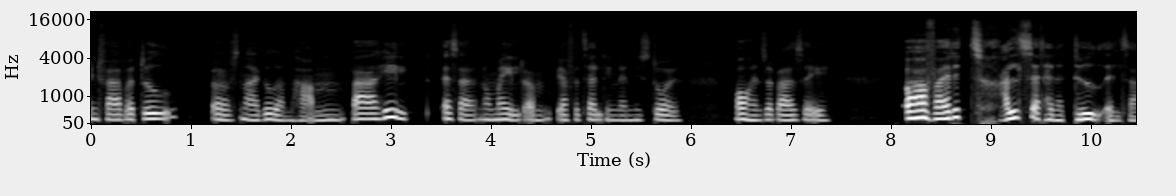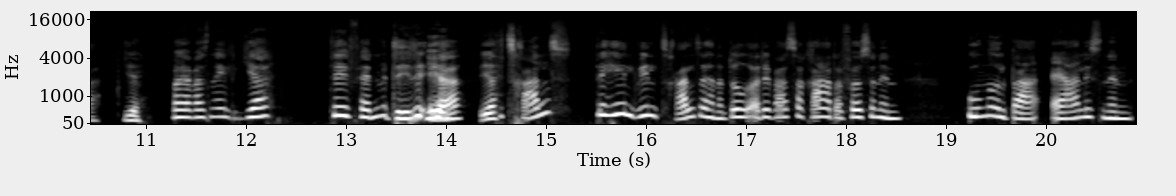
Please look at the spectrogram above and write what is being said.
min far var død, og snakkede om ham. Bare helt altså normalt om, jeg fortalte en eller anden historie, hvor han så bare sagde, åh, hvor er det træls, at han er død, altså. Ja. Yeah. Hvor jeg var sådan helt, ja, det er fandme det, det yeah. er. Yeah. Det er træls. Det er helt vildt træls, at han er død, og det var så rart at få sådan en umiddelbar, ærlig, sådan en,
